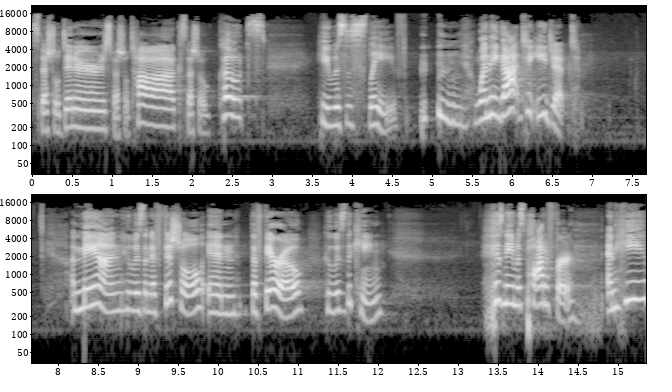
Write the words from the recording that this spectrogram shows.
special dinners, special talk, special coats. He was a slave. when he got to Egypt, a man who was an official in the Pharaoh, who was the king, his name is Potiphar, and he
